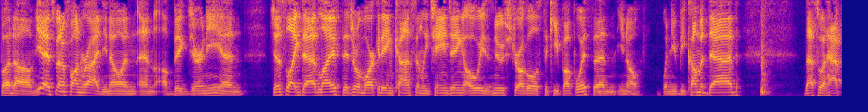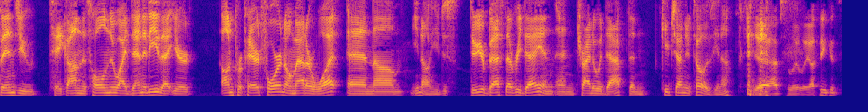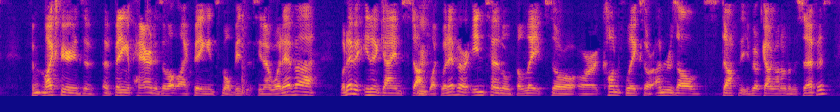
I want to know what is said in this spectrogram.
But um yeah, it's been a fun ride, you know, and and a big journey and just like dad life, digital marketing constantly changing, always new struggles to keep up with. And, you know, when you become a dad, that's what happens. You take on this whole new identity that you're unprepared for no matter what. And, um, you know, you just do your best every day and, and try to adapt and keeps you on your toes, you know? yeah, absolutely. I think it's, from my experience of, of being a parent is a lot like being in small business. You know, whatever whatever inner game stuff, mm. like whatever internal beliefs or, or conflicts or unresolved stuff that you've got going on under the surface,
